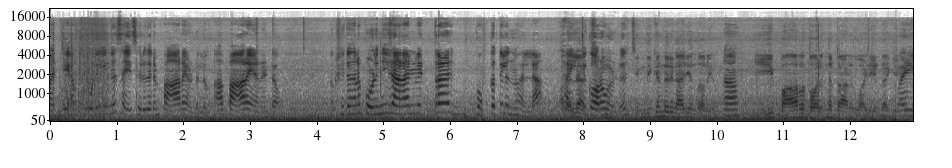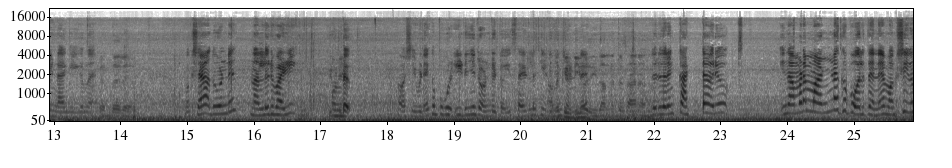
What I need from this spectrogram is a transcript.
മറ്റേ ആ പുളിയുന്ന സൈസ് ഒരു തരം പാറയുണ്ടല്ലോ. ആ പാറയാണ് കേട്ടോ പക്ഷെ ഇതങ്ങനെ പൊളിഞ്ഞു ചാടാൻ ഇത്ര പൊക്കത്തിലൊന്നും അല്ല ഹൈറ്റ് കുറവുണ്ട്. ചിന്തിക്കേണ്ട ഒരു കാര്യം എന്താ അറിയോ ഈ പാറ തുരന്നിട്ടാണ് വഴി ഉണ്ടാക്കി വഴി ഉണ്ടാക്കിയിരിക്കുന്നത്. പക്ഷെ അതുകൊണ്ട് നല്ലൊരു വഴി ഉണ്ട്. പക്ഷെ ഇവിടെയൊക്കെ ഇടിഞ്ഞിട്ടുണ്ട് കേട്ടോ ഈ സൈഡിലൊക്കെ ഇടിഞ്ഞിട്ടുണ്ട്. മതി ഇത് അങ്ങനത്തെ സാധനമാണ്. ഇതൊരു തരം കട്ട ഒരു നമ്മുടെ മണ്ണൊക്കെ പോലെ തന്നെ പക്ഷെ ഇത്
